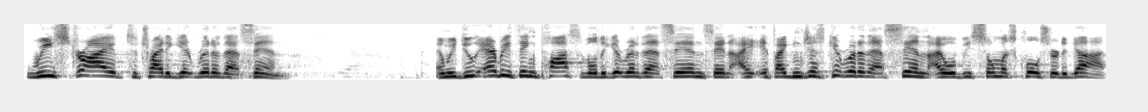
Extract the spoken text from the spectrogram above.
we strive to try to get rid of that sin. And we do everything possible to get rid of that sin, saying, if I can just get rid of that sin, I will be so much closer to God.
